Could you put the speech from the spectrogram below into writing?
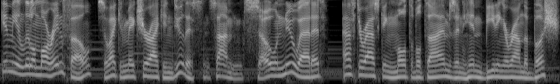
give me a little more info so I can make sure I can do this since I'm so new at it. After asking multiple times and him beating around the bush,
